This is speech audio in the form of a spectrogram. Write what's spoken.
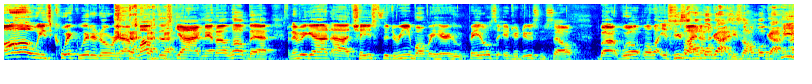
Always quick witted over here. I love this guy, man. I love that. And then we got uh, Chase the Dream over here who fails to introduce himself, but we'll, we'll let you He's a humble guy. He's a humble guy. He I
